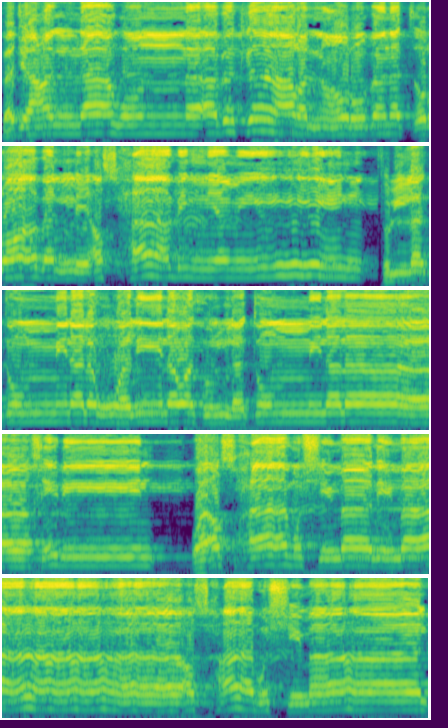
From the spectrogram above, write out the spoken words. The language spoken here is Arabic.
فجعلناهن أبكارا عربا ترابا لأصحاب اليمين. ثلة من الأولين وثلة من الآخرين. وأصحاب الشمال ما أصحاب الشمال.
